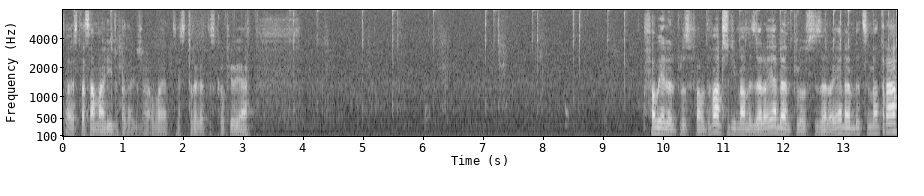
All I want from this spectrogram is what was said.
to jest ta sama liczba, także obojętnie z którego to skopiuję. V1 plus V2, czyli mamy 0,1 plus 0,1 decymetra.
